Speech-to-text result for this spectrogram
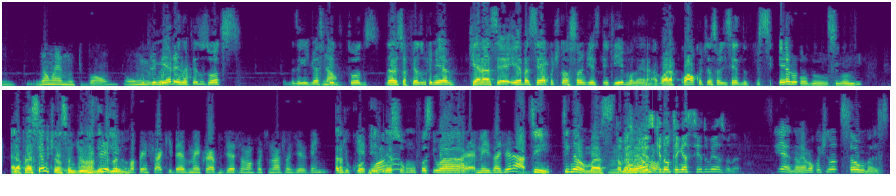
que não é muito bom. Um, O primeiro ele não fez os outros. Eu pensei que ele tivesse Não. feito todos. Não, ele só fez o primeiro. Que era ser, ia ser a continuação de Resident Evil, né? Agora, qual continuação de ser do terceiro ou do segundo? Era pra ser a continuação de um Não, Resident Evil. pra pensar que Devil May Cry podia ser uma continuação de Resident De co- Ele começou como fosse uma... É meio exagerado. Sim, sim, não, mas... Talvez não por é isso uma... que não tenha sido mesmo, né? Sim, é, não é uma continuação, mas...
